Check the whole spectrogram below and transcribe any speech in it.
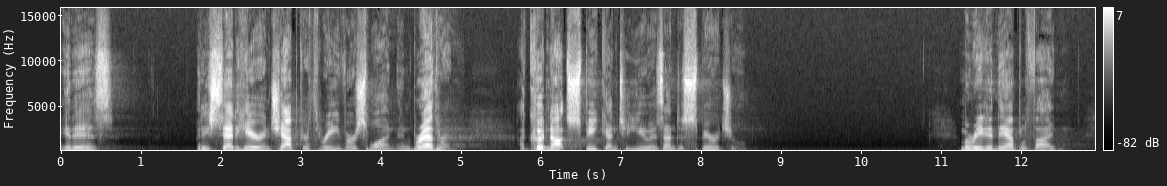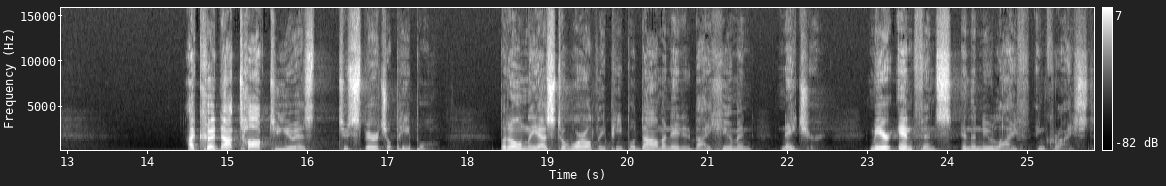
it is. But he said here in chapter 3, verse 1 And brethren, I could not speak unto you as unto spiritual. I'm going to read it in the Amplified. I could not talk to you as to spiritual people, but only as to worldly people dominated by human nature, mere infants in the new life in Christ.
